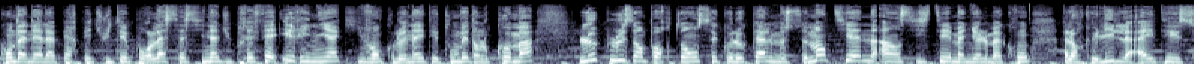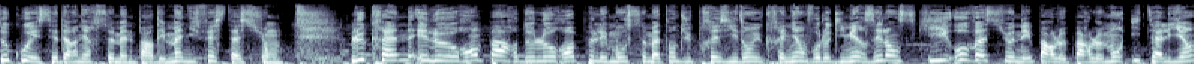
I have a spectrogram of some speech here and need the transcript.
Condamné à la perpétuité pour l'assassinat du préfet Erignac, Ivan Colonna était tombé dans le coma. Le plus important, c'est que le calme se maintienne, a insisté Emmanuel Macron, alors que l'île a été secouée ces dernières semaines par des manifestations. L'Ukraine est le rempart de l'Europe. Les mots ce matin du président ukrainien Volodymyr Zelensky, ovationné par le Parlement italien.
